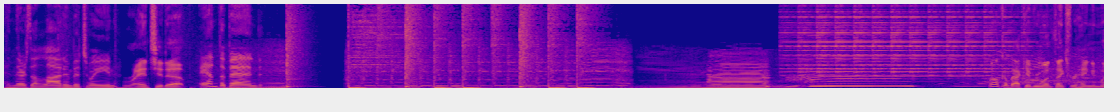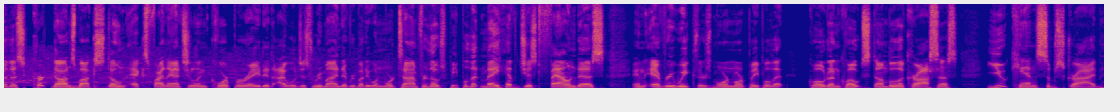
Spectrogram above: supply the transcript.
And there's a lot in between. Ranch It Up. And the Bend. Welcome back, everyone. Thanks for hanging with us. Kirk Donsbach, StoneX Financial Incorporated. I will just remind everybody one more time for those people that may have just found us, and every week there's more and more people that quote unquote stumble across us. You can subscribe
